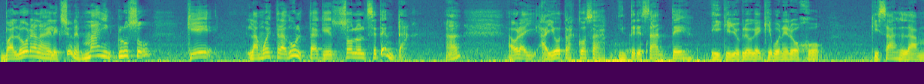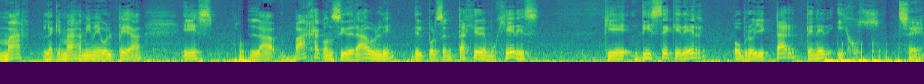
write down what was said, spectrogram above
valora las elecciones, más incluso que la muestra adulta, que es solo el 70%. ¿ah? Ahora hay, hay otras cosas interesantes y que yo creo que hay que poner ojo. Quizás la más, la que más a mí me golpea es la baja considerable del porcentaje de mujeres que dice querer o proyectar tener hijos. Sí.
